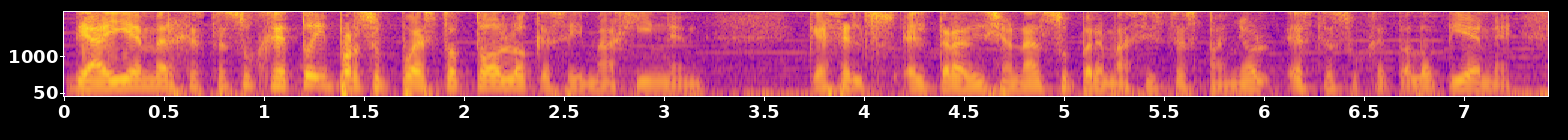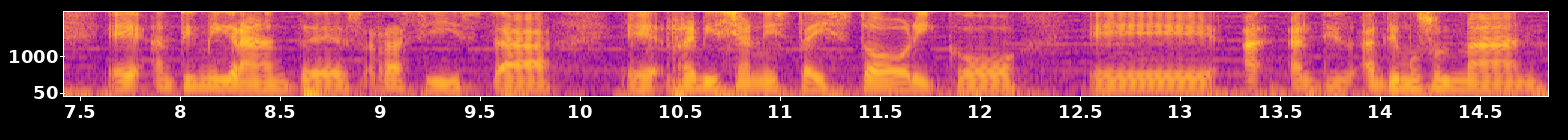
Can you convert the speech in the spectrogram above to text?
de ahí emerge este sujeto y por supuesto todo lo que se imaginen que es el, el tradicional supremacista español, este sujeto lo tiene. Eh, antiinmigrantes, racista, eh, revisionista histórico, eh, anti, antimusulmán,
